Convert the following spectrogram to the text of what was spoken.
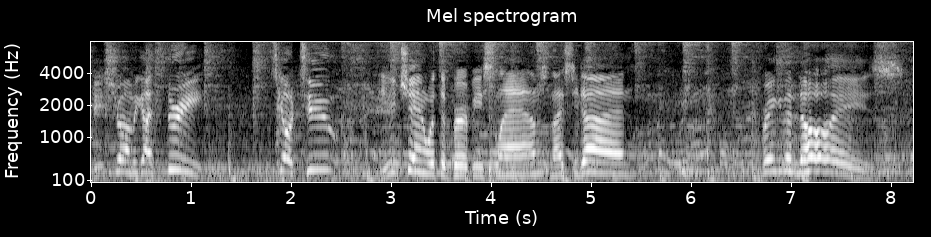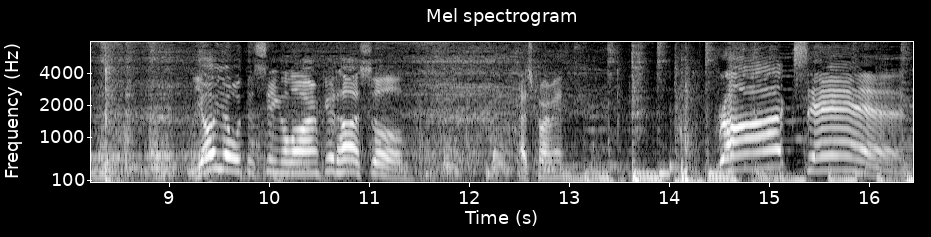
Be strong. We got three. Let's go. Two. Yu Chen with the burpee slams. Nicely done. Bring the noise. Yo Yo with the single arm. Good hustle. Nice, Carmen. Roxanne.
